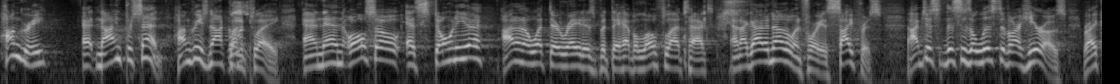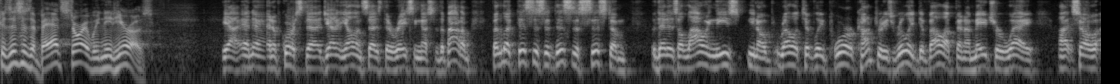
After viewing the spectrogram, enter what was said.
Hungary at 9%. Hungary's not going Wow. to play. And then also Estonia. I don't know what their rate is, but they have a low flat tax. And I got another one for you Cyprus. I'm just, this is a list of our heroes, right? Because this is a bad story. We need heroes. Yeah, and, and of course, uh, Janet Yellen says they're racing us to the bottom. But look, this is a, this is a system that is allowing these you know relatively poor countries really develop in a major way. Uh, so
